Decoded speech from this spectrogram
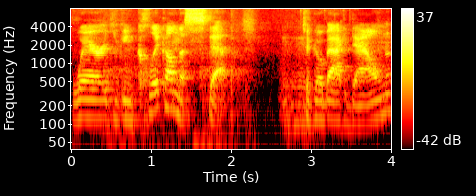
where you can click on the step mm-hmm. to go back down.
